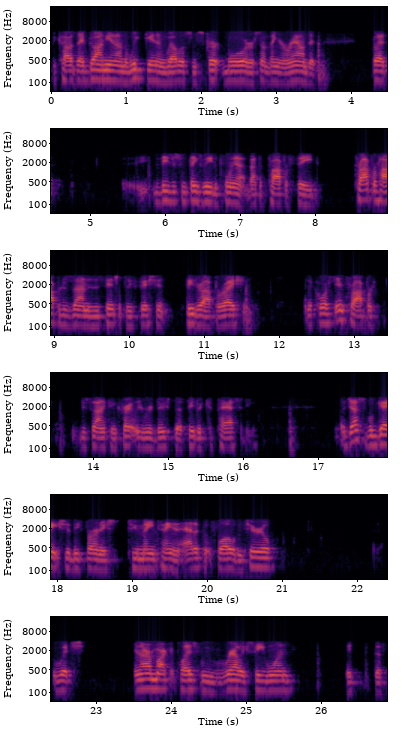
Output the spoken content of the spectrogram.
because they've gone in on the weekend and welded some skirt board or something around it. But these are some things we need to point out about the proper feed. Proper hopper design is essential to efficient feeder operation, and of course, improper design can greatly reduce the feeder capacity. Adjustable gates should be furnished to maintain an adequate flow of material, which in our marketplace we rarely see one. It, the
